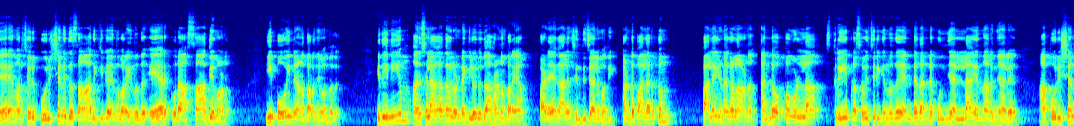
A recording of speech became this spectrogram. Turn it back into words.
നേരെ മറിച്ച് ഒരു പുരുഷൻ ഇത് സാധിക്കുക എന്ന് പറയുന്നത് ഏറെക്കുറെ അസാധ്യമാണ്. ഈ പോയിന്റാണ് പറഞ്ഞു വന്നത്. ഇത് ഇനിയും മനസ്സിലാകാത്തവരുണ്ടെങ്കിൽ ഒരു ഉദാഹരണം പറയാം. പഴയ കാലം ചിന്തിച്ചാലും മതി. പണ്ട് പലർക്കും പല ഇണകളാണ് തന്റെ ഒപ്പമുള്ള സ്ത്രീ പ്രസവിച്ചിരിക്കുന്നത് എന്റെ തന്നെ കുഞ്ഞല്ല എന്നറിഞ്ഞാൽ ആ പുരുഷൻ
